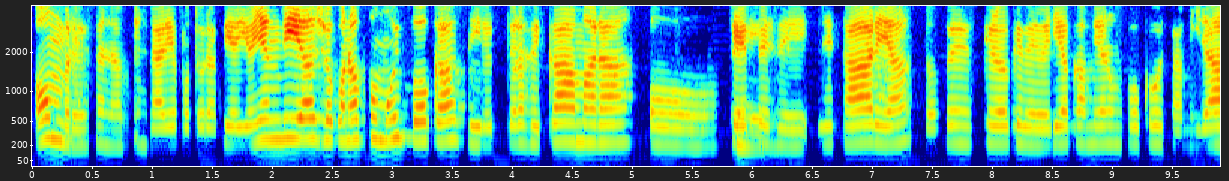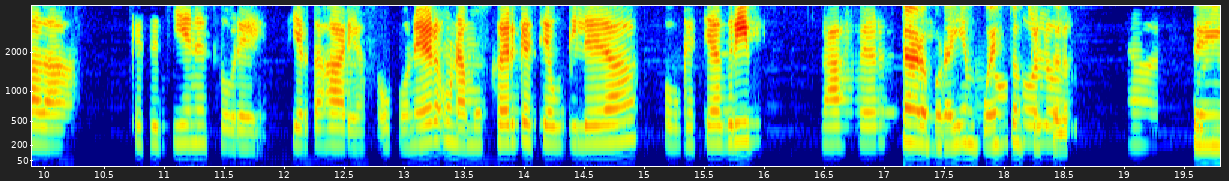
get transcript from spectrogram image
hombres en, la, en el área de fotografía. Y hoy en día yo conozco muy pocas directoras de cámara o jefes de, de esta área, entonces creo que debería cambiar un poco esa mirada que se tiene sobre ciertas áreas, o poner una mujer que sea utilera o que sea grip, gaffer. Claro, por ahí en puestos que se lo sí.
